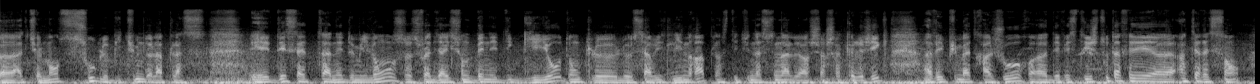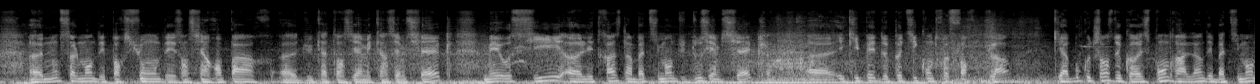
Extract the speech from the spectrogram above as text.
euh, actuellement sous le bitume de la place. Et dès cette année 2011, sous la direction de Bénédicte Guillot, donc le, le service l'INRAP, l'Institut national de la recherche archéologique, avait pu mettre à jour euh, des vestiges tout à fait euh, intéressants, euh, non seulement des portions des anciens remparts euh, du 14e et 15e siècle, mais aussi euh, les traces d'un bâtiment du 12e siècle, équipé de petits contreforts plats qui a beaucoup de chances de correspondre à l'un des bâtiments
